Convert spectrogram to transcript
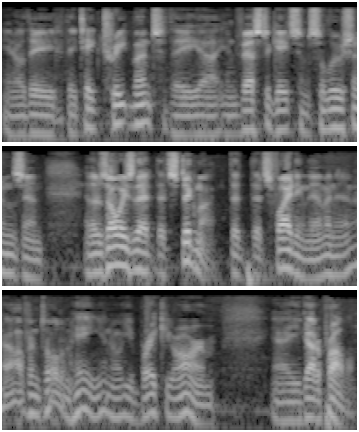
You know, they, they take treatment, they uh, investigate some solutions, and, and there's always that, that stigma that, that's fighting them. And, and I often told them, hey, you know, you break your arm, uh, you got a problem,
